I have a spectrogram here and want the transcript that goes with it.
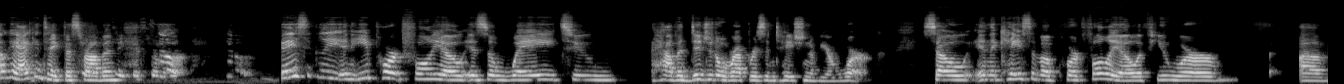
Okay, I can take this, Robin. Take this, Robin. So, so basically, an e-portfolio is a way to have a digital representation of your work. So in the case of a portfolio, if you were uh,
